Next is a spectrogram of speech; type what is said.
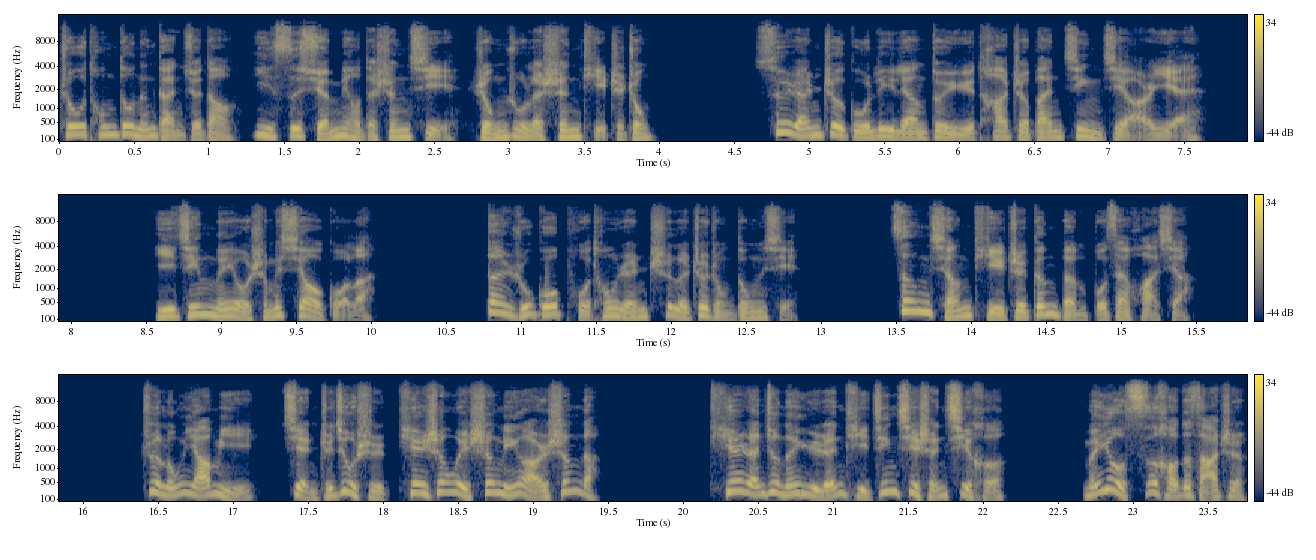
周通都能感觉到一丝玄妙的生气融入了身体之中。虽然这股力量对于他这般境界而言已经没有什么效果了，但如果普通人吃了这种东西，增强体质根本不在话下。这龙牙米简直就是天生为生灵而生的，天然就能与人体精气神契合，没有丝毫的杂质。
